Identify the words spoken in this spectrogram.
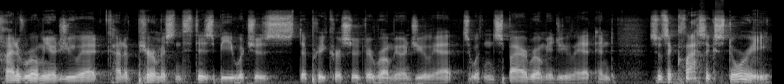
kind of Romeo and Juliet, kind of Pyramus and Thisbe, which is the precursor to Romeo and Juliet. It's what inspired Romeo and Juliet. And so it's a classic story.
